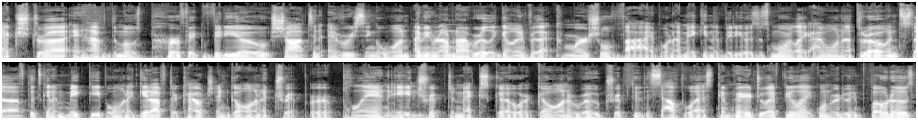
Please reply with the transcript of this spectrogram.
extra and have the most perfect video shots in every single one, I mean, I'm not really going for that commercial vibe when I'm making the videos. It's more like I want to throw in stuff that's gonna make people want to get off their couch and go on a trip or plan a Mm-hmm. trip to Mexico or go on a road trip through the Southwest. Compared to I feel like when we're doing photos,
